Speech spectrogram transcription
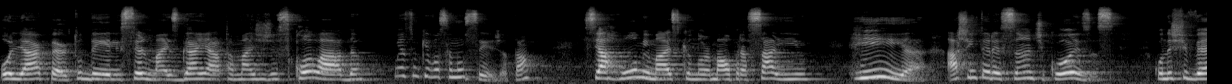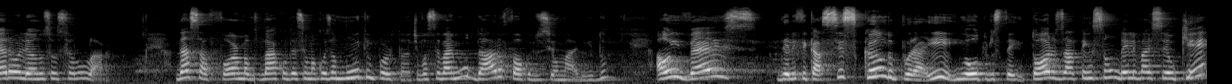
olhar perto deles, ser mais gaiata, mais descolada, mesmo que você não seja, tá? Se arrume mais que o normal para sair, ria, ache interessante coisas quando estiver olhando o seu celular. Dessa forma, vai acontecer uma coisa muito importante. Você vai mudar o foco do seu marido. Ao invés dele ficar ciscando por aí em outros territórios, a atenção dele vai ser o quê?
